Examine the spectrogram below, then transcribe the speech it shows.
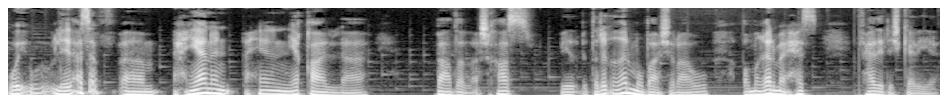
وللأسف أحيانا أحيانا يقع بعض الأشخاص بطريقة غير مباشرة أو أو من غير ما يحس في هذه الإشكالية.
